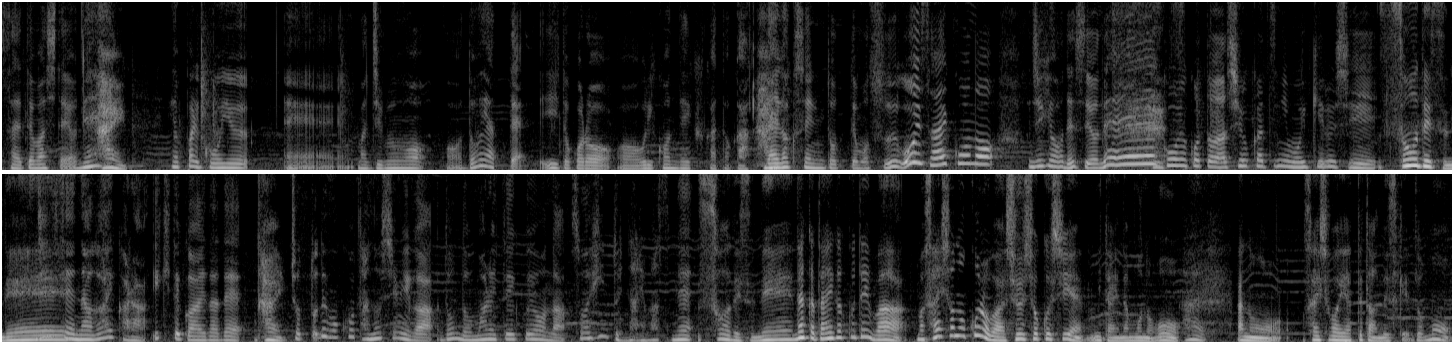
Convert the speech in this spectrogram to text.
されてましたよね、はい、やっぱりこういうえーまあ、自分をどうやっていいところを売り込んでいくかとか、はい、大学生にとってもすごい最高の授業ですよね。こういうことは就活にも生きるしそうですね。人生長いから生きていく間で、はい、ちょっとでもこう楽しみがどんどん生まれていくようなそのヒントになりますね。そうですね。なんか大学では、まあ、最初の頃は就職支援みたいなものを、はい。あの最初はやってたんですけれども、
